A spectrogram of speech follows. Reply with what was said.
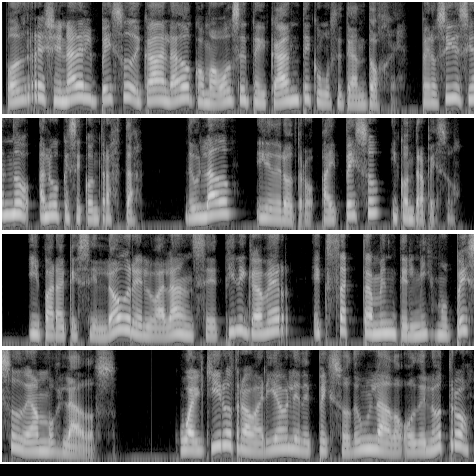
Podés rellenar el peso de cada lado como a vos se te cante, como se te antoje, pero sigue siendo algo que se contrasta. De un lado y del otro hay peso y contrapeso. Y para que se logre el balance, tiene que haber exactamente el mismo peso de ambos lados. Cualquier otra variable de peso de un lado o del otro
